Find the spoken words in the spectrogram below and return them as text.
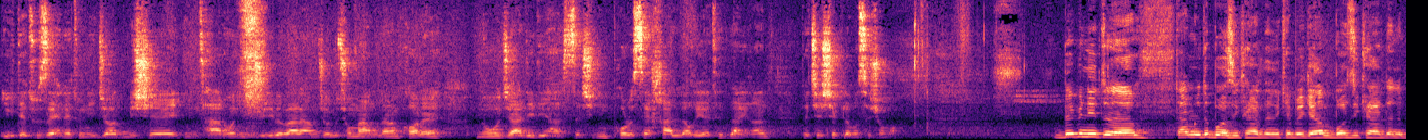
ایده تو ذهنتون ایجاد میشه؟ این طرح اینجوری ببرم جلو؟ چون معمولا هم کار نوع جدیدی هستش. این پروسه خلاقیت دقیقا به چه شکل واسه شما؟ ببینید در مورد بازی کردن که بگم بازی کردن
